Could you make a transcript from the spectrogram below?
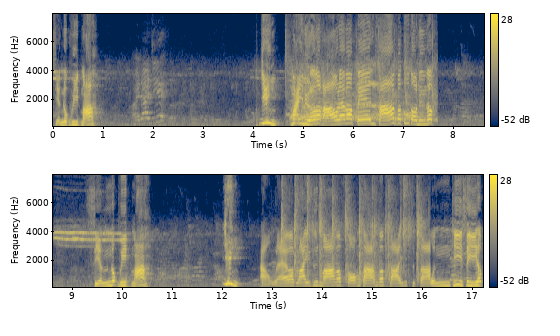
เสียงนกหวีดมายิงไม่เหลือครับเอาแล้วครับเป็นสามประตูต่อหนึ่งครับ เสียงนกหวีดมา ยิง เอาแล้วครับไล่ขึ้นมาครับสองสามครับสายมิตรศึกษาคนที่สี่ครับ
